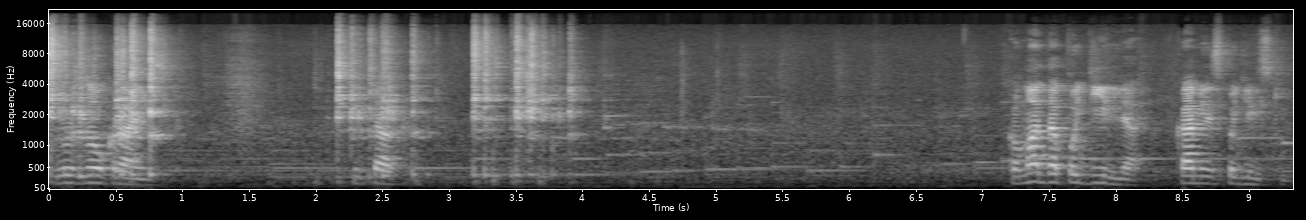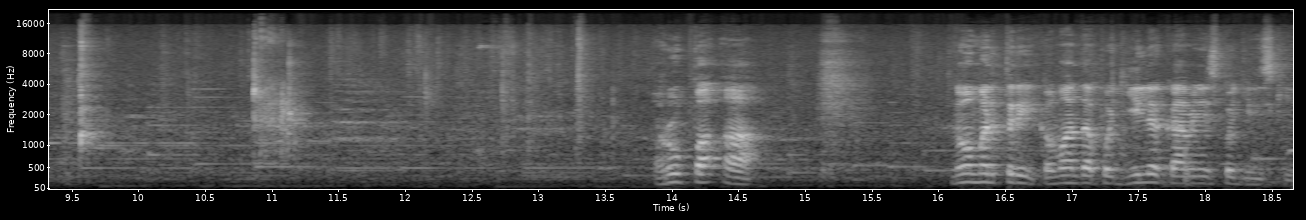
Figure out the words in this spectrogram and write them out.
Южноукраїнськ. І так. Команда Поділля, Кам'янець-Подільський. Група А. Номер 3. Команда Поділля, Кам'янець-Подільський.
